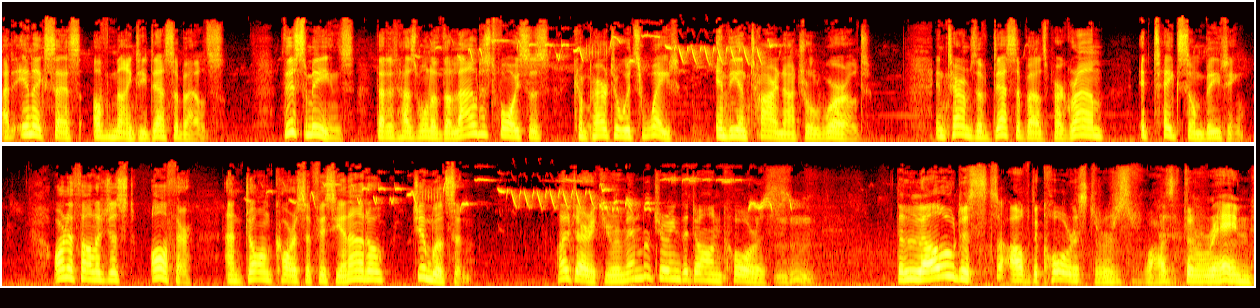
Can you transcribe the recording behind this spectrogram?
at in excess of 90 decibels. This means that it has one of the loudest voices compared to its weight in the entire natural world. In terms of decibels per gram, it takes some beating. Ornithologist, author, and dawn chorus aficionado, Jim Wilson. Well, Derek, you remember during the dawn chorus, mm-hmm. the loudest of the choristers was the wren.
